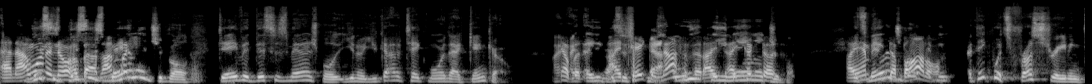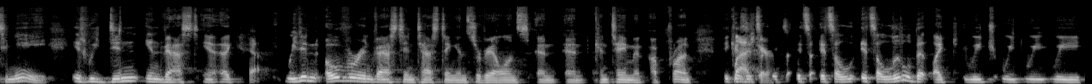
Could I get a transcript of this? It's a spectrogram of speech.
And I want to know this about is manageable, much, David. This is manageable. You know, you got to take more of that ginkgo. Yeah, but I, I, I take enough of it. I, I took the, I it's emptied the bottle. I, mean, I, think what's frustrating to me is we didn't invest in like yeah. we didn't overinvest in testing and surveillance and and containment up front because it's, it's, it's it's a it's a little bit like we we we we,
